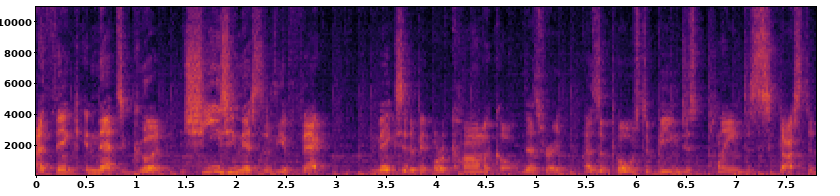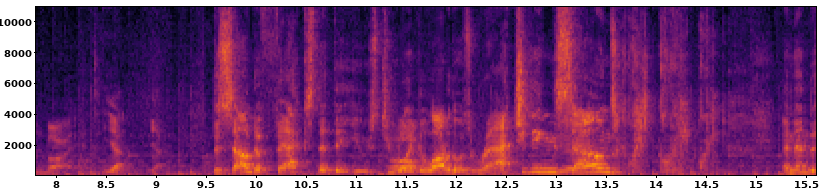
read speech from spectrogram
I think, and that's good. Cheesiness of the effect makes it a bit more comical, That's right. as opposed to being just plain disgusted by it. Yeah, yeah. The sound effects that they use too, Oh. like a lot of those ratcheting sounds, and then the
